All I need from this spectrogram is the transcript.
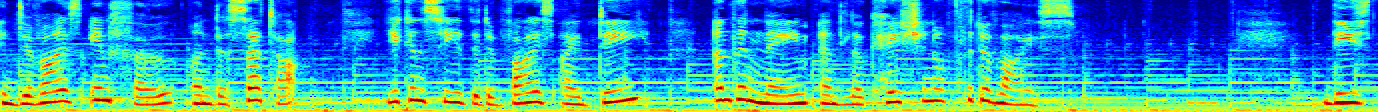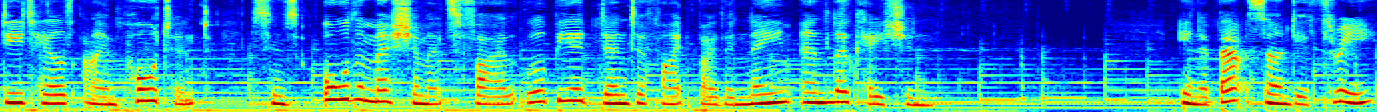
In Device Info under Setup, you can see the device ID and the name and location of the device. These details are important since all the measurements file will be identified by the name and location. In About SoundEar 3,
